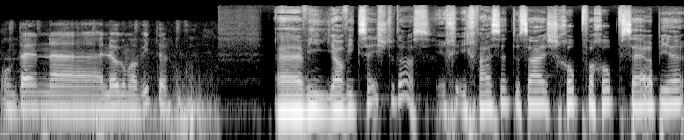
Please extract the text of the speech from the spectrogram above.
und dann äh, schauen wir weiter. Äh, wie, ja, wie siehst du das? Ich, ich weiß nicht, du sagst Kopf an Kopf Serbien.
